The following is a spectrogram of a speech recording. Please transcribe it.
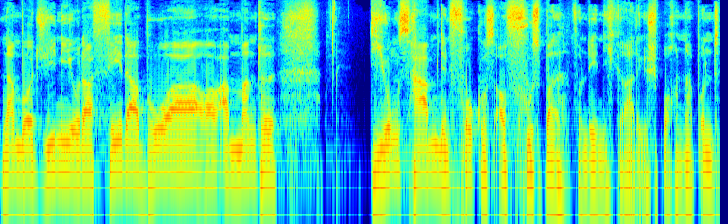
Lamborghini oder Federboa am Mantel. Die Jungs haben den Fokus auf Fußball, von denen ich gerade gesprochen habe. Und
